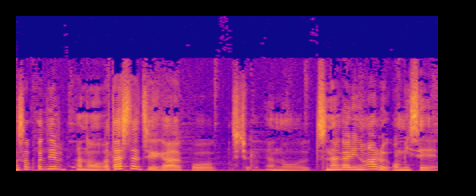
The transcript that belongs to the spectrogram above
そこであの私たちがこうあのつながりのあるお店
